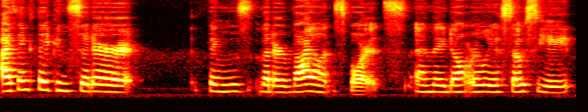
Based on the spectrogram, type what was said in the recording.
I think they consider things that are violent sports and they don't really associate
